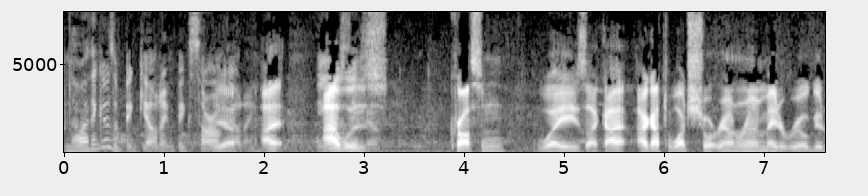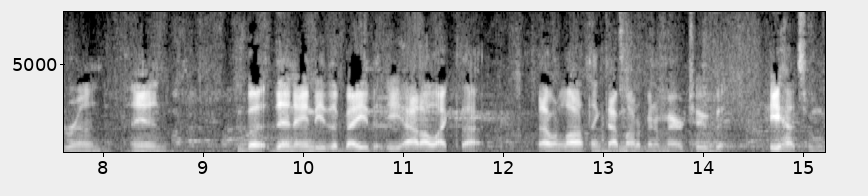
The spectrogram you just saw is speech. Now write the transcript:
No, I think it was a big gelding, big sorrel yeah. gelding. I I was crossing ways. Like I I got to watch short round run, made a real good run, and but then Andy the bay that he had, I liked that that one a lot. I think that might have been a mare too, but he had some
